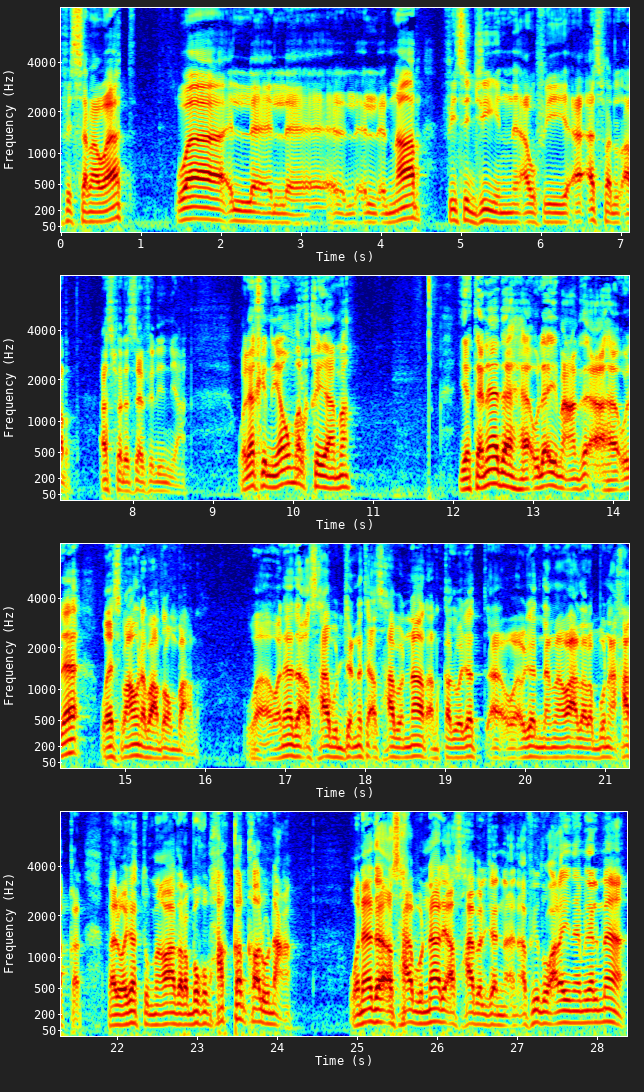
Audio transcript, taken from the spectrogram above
في السماوات والنار في سجين أو في أسفل الأرض أسفل السافلين يعني. ولكن يوم القيامة يتنادى هؤلاء مع هؤلاء ويسمعون بعضهم بعضا. ونادى أصحاب الجنة أصحاب النار أن قد وجدت وجدنا ما وعد ربنا حقا. فهل وجدتم ما وعد ربكم حقا؟ قالوا نعم. ونادى أصحاب النار أصحاب الجنة أن أفيضوا علينا من الماء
